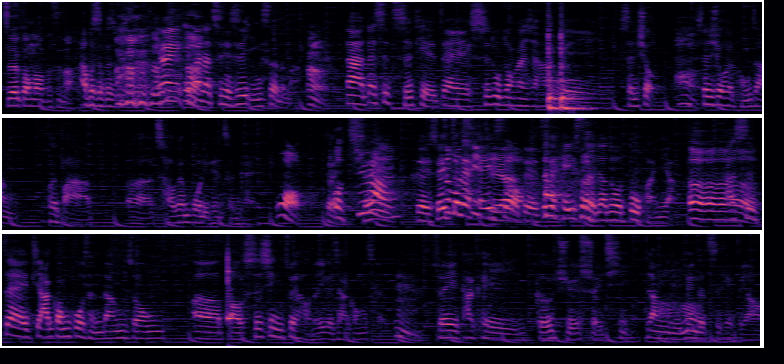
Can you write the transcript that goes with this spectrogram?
遮光吗？不是吧？啊，不是不是，不是因为 一般的磁铁是银色的嘛。嗯，那但是磁铁在湿度状态下它会生锈哦，生锈会膨胀，会把呃槽跟玻璃片撑开。哇，对，哦，居然对，所以这这个黑色，对，这个黑色叫做镀环氧，呃它是在加工过程当中，呃，保湿性最好的一个加工层，嗯。所以它可以隔绝水汽，让里面的磁铁不要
